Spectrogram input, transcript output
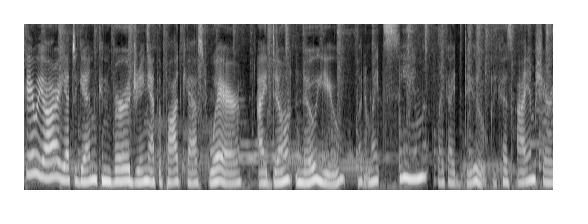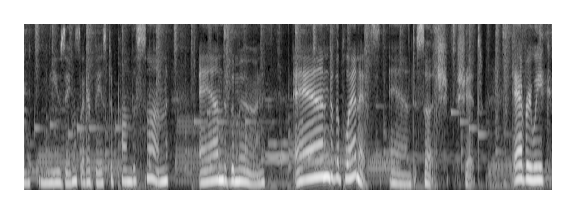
Here we are yet again converging at the podcast where I don't know you, but it might seem like I do because I am sharing musings that are based upon the sun and the moon and the planets and such shit. Every week,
